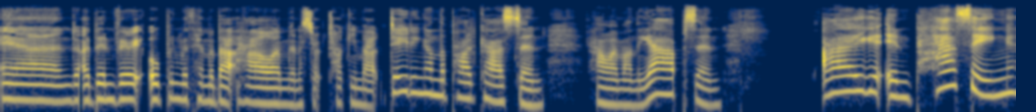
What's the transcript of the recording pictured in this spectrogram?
And I've been very open with him about how I'm going to start talking about dating on the podcast and how I'm on the apps. And I, in passing,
